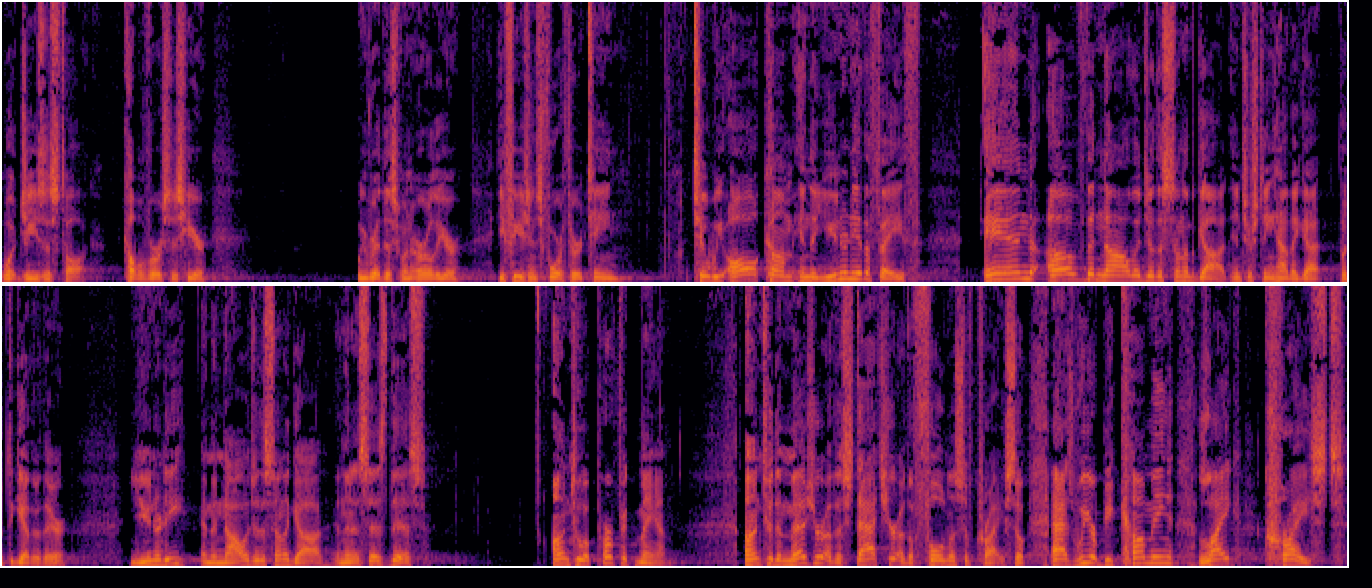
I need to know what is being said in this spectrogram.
what Jesus taught. A couple verses here. We read this one earlier. Ephesians 4:13, till we all come in the unity of the faith and of the knowledge of the Son of God. Interesting how they got put together there. Unity and the knowledge of the Son of God. And then it says this unto a perfect man, unto the measure of the stature of the fullness of Christ. So as we are becoming like Christ,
